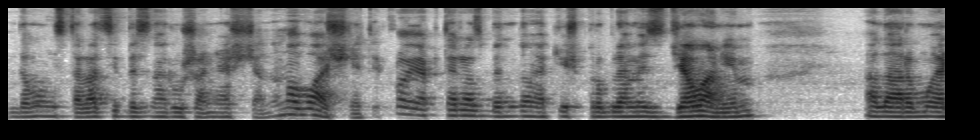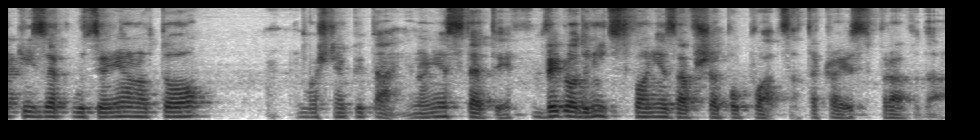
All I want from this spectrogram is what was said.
domu instalację bez naruszania ścian. No właśnie, tylko jak teraz będą jakieś problemy z działaniem, alarmu, jakieś zakłócenia, no to właśnie pytanie. No niestety, wygodnictwo nie zawsze popłaca, taka jest prawda.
